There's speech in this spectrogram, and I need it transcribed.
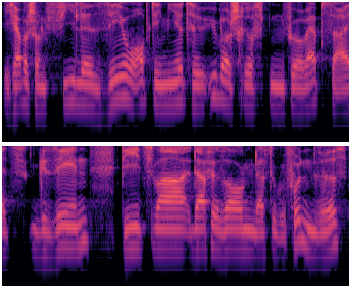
ich habe schon viele SEO optimierte Überschriften für Websites gesehen, die zwar dafür sorgen, dass du gefunden wirst,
